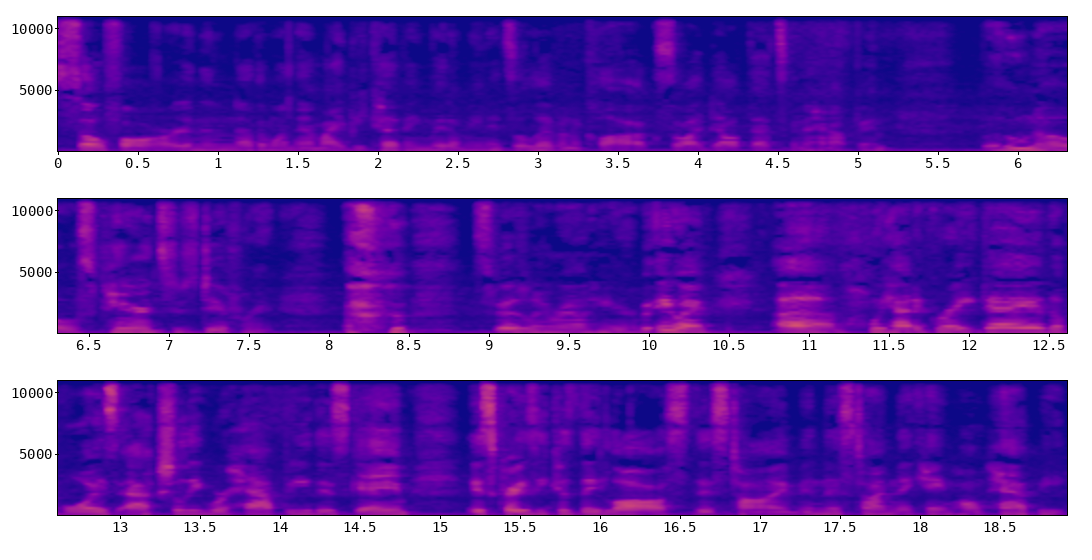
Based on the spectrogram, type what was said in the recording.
so far. And then another one that might be coming. But I mean, it's 11 o'clock. So I doubt that's going to happen. But who knows? Parents is different. Especially around here. But anyway, um, we had a great day. The boys actually were happy this game. It's crazy because they lost this time. And this time they came home happy.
